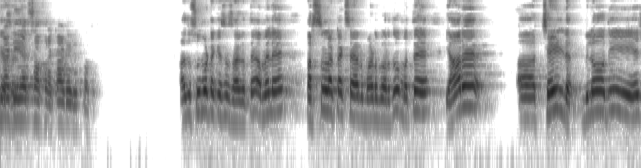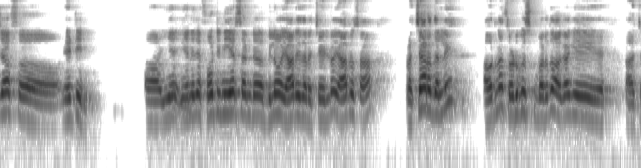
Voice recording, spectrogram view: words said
cases years of record ಇರುತ್ತದೆ ಅದು. ಸುಮೋಟ ಕೇಸಸ್ ಆಗುತ್ತೆ. ಆಮೇಲೆ ಪರ್ಸನಲ್ ಅಟ್ಯಾಕ್ಸ್ ಯಾರು ಮಾಡಬಾರ್ದು. ಮತ್ತು ಯಾರೇ child below the age of eighteen ಏನಿದೆ ಫೋರ್ಟೀನ್ ಇಯರ್ಸ್ ಆ್ಯಂಡ್ ಬಿಲೋ ಯಾರಿದ್ದಾರೆ ಚೈಲ್ಡು ಯಾರು ಸಹ ಪ್ರಚಾರದಲ್ಲಿ ಅವ್ರನ್ನ ತೊಡಗಿಸ್ಬಾರ್ದು. ಹಾಗಾಗಿ ಚ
